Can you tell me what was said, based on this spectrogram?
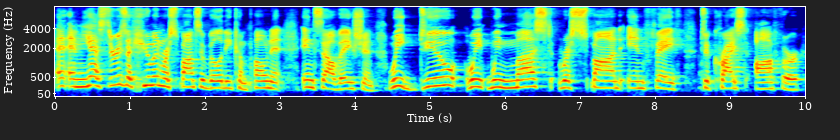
And, and, yes, there is a human responsibility component in salvation. We do, we, we must respond in faith to Christ's offer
